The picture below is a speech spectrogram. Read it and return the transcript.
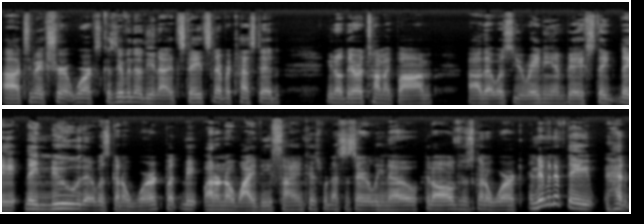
uh, to make sure it works. Because even though the United States never tested, you know, their atomic bomb, uh, that was uranium based. They they they knew that it was going to work, but may, I don't know why these scientists would necessarily know that all of it was going to work. And even if they had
